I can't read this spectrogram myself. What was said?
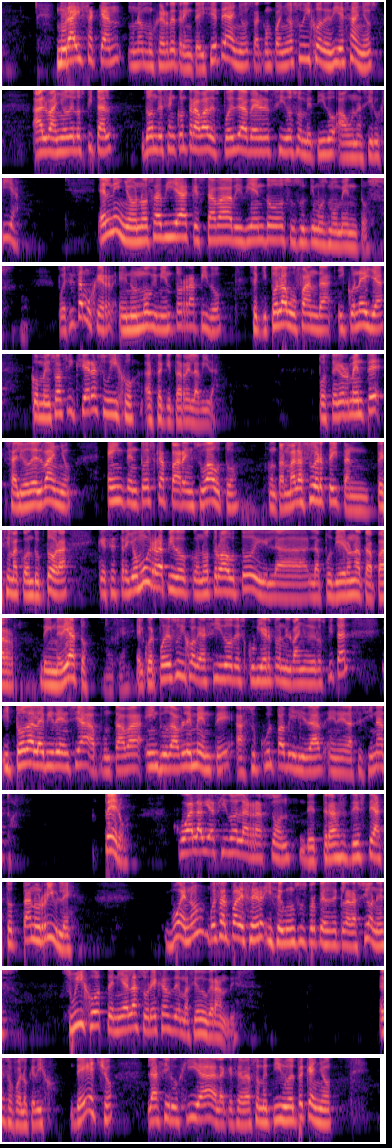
Nuray Sakan, una mujer de 37 años, acompañó a su hijo de 10 años al baño del hospital donde se encontraba después de haber sido sometido a una cirugía. El niño no sabía que estaba viviendo sus últimos momentos. Pues esta mujer, en un movimiento rápido, se quitó la bufanda y con ella comenzó a asfixiar a su hijo hasta quitarle la vida. Posteriormente salió del baño e intentó escapar en su auto, con tan mala suerte y tan pésima conductora, que se estrelló muy rápido con otro auto y la, la pudieron atrapar de inmediato. El cuerpo de su hijo había sido descubierto en el baño del hospital y toda la evidencia apuntaba indudablemente a su culpabilidad en el asesinato. Pero, ¿cuál había sido la razón detrás de este acto tan horrible? Bueno, pues al parecer, y según sus propias declaraciones, su hijo tenía las orejas demasiado grandes. Eso fue lo que dijo. De hecho, la cirugía a la que se había sometido el pequeño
